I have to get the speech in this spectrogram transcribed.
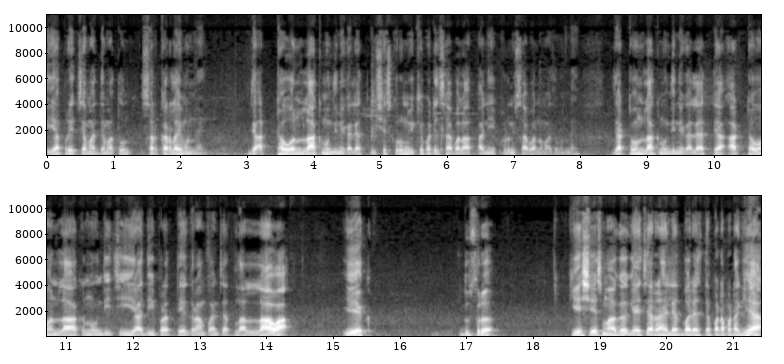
या प्रेसच्या माध्यमातून सरकारलाही म्हणणं आहे जे अठ्ठावन्न लाख नोंदी निघाल्यात विशेष करून विखे पाटील साहेबाला आणि फडणवीस साहेबांना माझं म्हणणं आहे जे अठ्ठावन्न लाख नोंदी निघाल्यात त्या अठ्ठावन्न लाख नोंदीची यादी प्रत्येक ग्रामपंचायतला लावा. एक. दुसरं केसेस मागं घ्यायच्या राहिल्यात बऱ्याच त्या पटापटा घ्या.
